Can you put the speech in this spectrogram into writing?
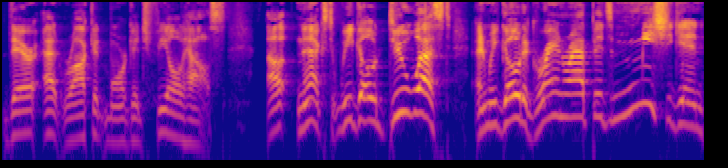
there at Rocket Mortgage Fieldhouse. Up next, we go due west and we go to Grand Rapids, Michigan,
